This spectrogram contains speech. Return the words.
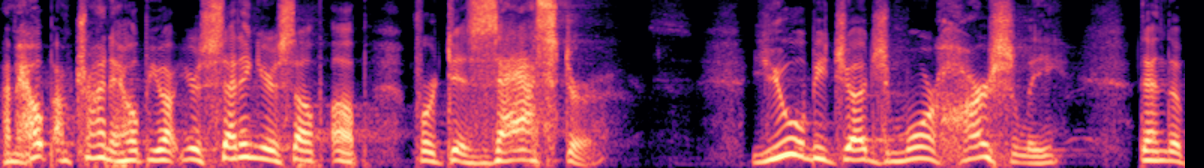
I'm help I'm trying to help you out. You're setting yourself up for disaster you will be judged more harshly than the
